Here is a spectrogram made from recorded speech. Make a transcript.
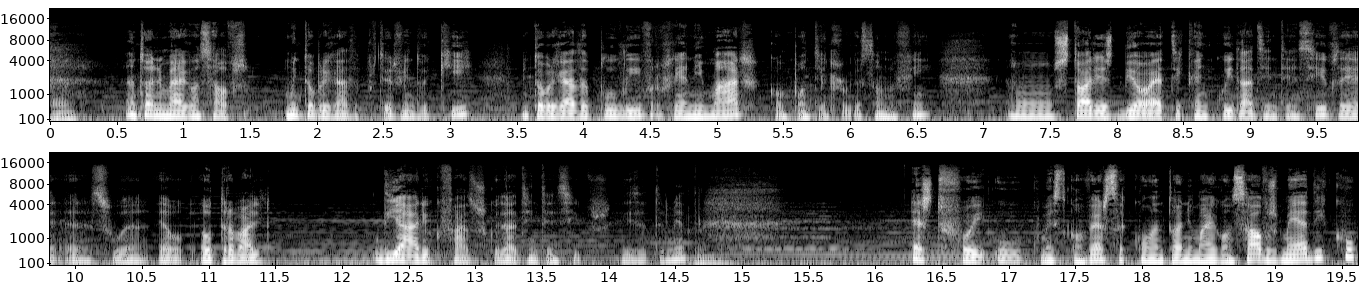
É. António Maia Gonçalves, muito obrigada por ter vindo aqui. Muito obrigada pelo livro Reanimar, com ponto de interrogação no fim. Um, histórias de bioética em cuidados intensivos. É, a sua, é, o, é o trabalho diário que faz os cuidados intensivos, exatamente. Uhum. Este foi o começo de conversa com António Maia Gonçalves, médico.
